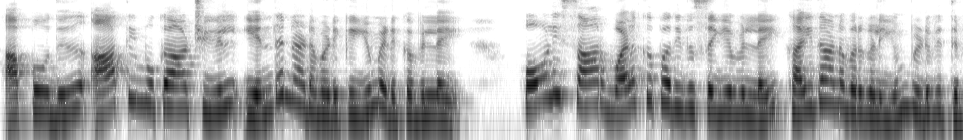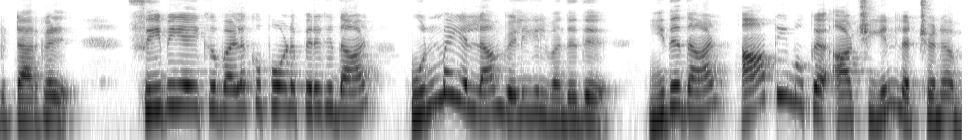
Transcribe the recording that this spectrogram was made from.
அப்போது அதிமுக ஆட்சியில் எந்த நடவடிக்கையும் எடுக்கவில்லை. போலீசார் வழக்கு பதிவு செய்யவில்லை கைதானவர்களையும் விடுவித்து விட்டார்கள். சிபிஐக்கு வழக்கு போன பிறகுதான் உண்மையெல்லாம் வெளியில் வந்தது. இதுதான் அதிமுக ஆட்சியின் லட்சணம்.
